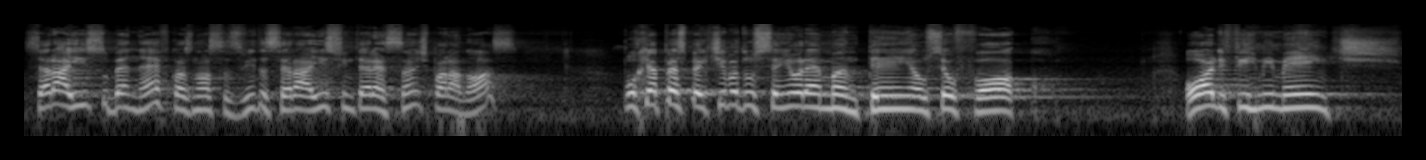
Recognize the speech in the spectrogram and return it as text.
Será isso benéfico às nossas vidas? Será isso interessante para nós? Porque a perspectiva do Senhor é mantenha o seu foco, olhe firmemente,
